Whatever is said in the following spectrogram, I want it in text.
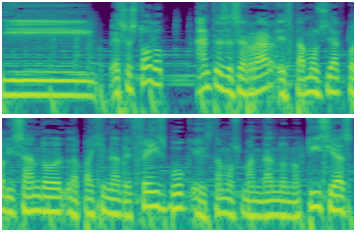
Y eso es todo. Antes de cerrar, estamos ya actualizando la página de Facebook, estamos mandando noticias.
